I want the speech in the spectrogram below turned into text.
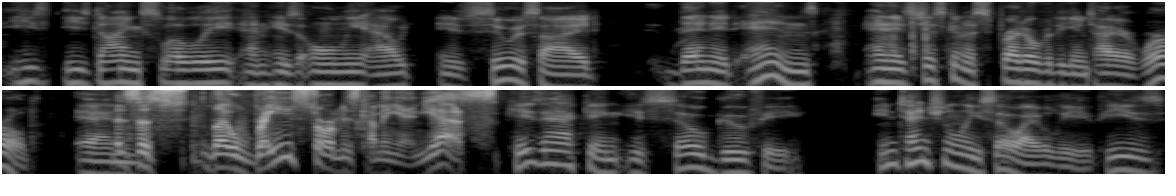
He's he's dying slowly and his only out is suicide then it ends and it's just going to spread over the entire world. And it's a the rainstorm is coming in yes. His acting is so goofy intentionally so i believe. He's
